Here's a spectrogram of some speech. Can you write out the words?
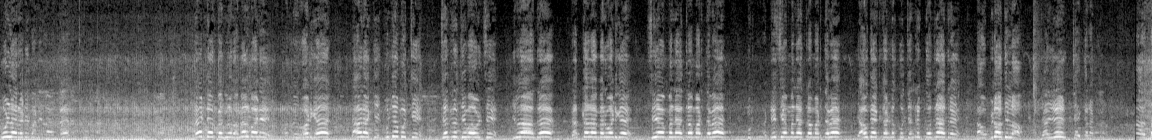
ಕೂಡಲೇ ರೆಡಿ ಮಾಡಿಲ್ಲ ಅಂದ್ರೆ ಗ್ರೇಟರ್ ಬೆಂಗಳೂರು ಅಮೇಲ್ ಮಾಡಿ ಮತ್ತು ರೋಡ್ಗೆ ಟಾರ್ ಹಾಕಿ, ಗುಂಡಿ ಮುಚ್ಚಿ, ಜನರು ಜೀವ ಉಳಿಸಿ ಇಲ್ಲ ಅಂದ್ರೆ ಗದ್ದಲ ಮೆರವಣಿಗೆ ಸಿ ಎಂ ಮನೆ ಹತ್ರ ಮಾಡ್ತೇವೆ ಡಿ ಸಿ ಎಂ ಮನೆ ಹತ್ರ ಮಾಡ್ತೇವೆ. ಯಾವುದೇ ಕಾರಣಕ್ಕೂ ಜನರಿಗೆ ತೊಂದರೆ ಆದ್ರೆ ನಾವು ಬಿಡೋದಿಲ್ಲ. ಜೈ ಹಿಂದ್, ಜೈ ಕರ್ನಾಟಕ. ಅರ್ಥ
